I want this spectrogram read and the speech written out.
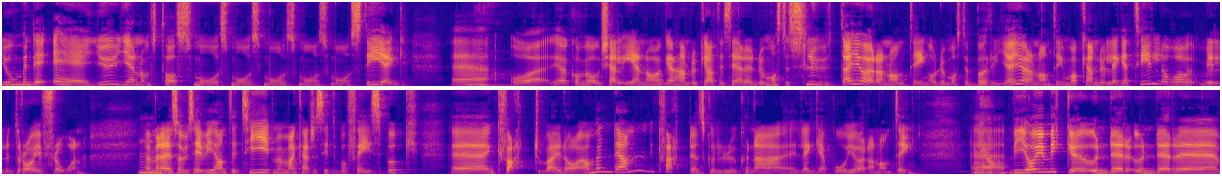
Jo, men det är ju genom att ta små, små, små, små, små steg. Eh, och jag kommer ihåg Kjell Enhager, han brukar alltid säga det, du måste sluta göra någonting och du måste börja göra någonting. Vad kan du lägga till och vad vill du dra ifrån? Jag menar som vi säger, vi har inte tid, men man kanske sitter på Facebook eh, en kvart varje dag. Ja men den kvarten skulle du kunna lägga på att göra någonting. Eh, Ja. Vi har ju mycket under, under eh,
